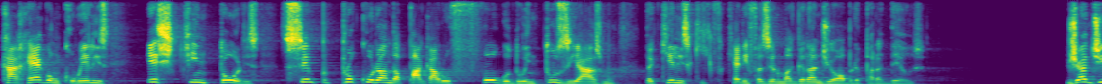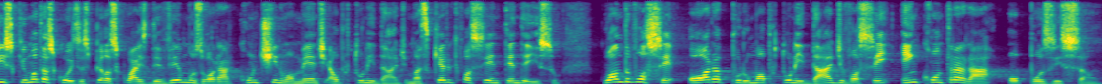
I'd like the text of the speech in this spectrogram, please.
carregam com eles extintores, sempre procurando apagar o fogo do entusiasmo daqueles que querem fazer uma grande obra para Deus. Já disse que uma das coisas pelas quais devemos orar continuamente é a oportunidade, mas quero que você entenda isso. Quando você ora por uma oportunidade, você encontrará oposição.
